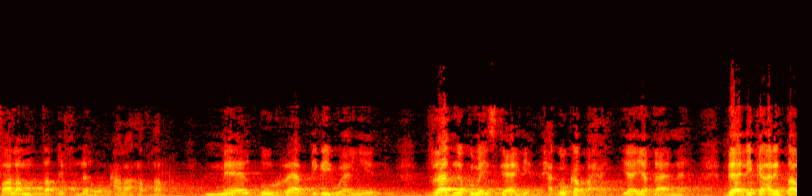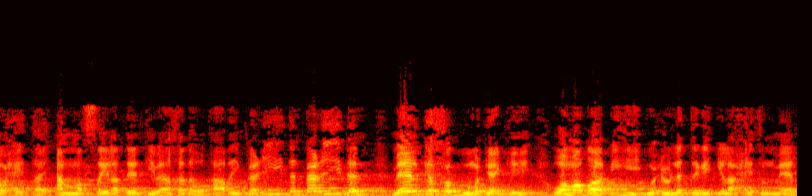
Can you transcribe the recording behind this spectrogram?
Falam taqif lahu calىa ahar meel uu raad dhigay waayeen raadna kuma istaagin xagguu ka baxay yaa yaqaana daalika arrintaa waxay tahay anna sayla daadkiiba akhadahu qaaday baciidan baciidan meel ka fog buu markaa geeyey. Wamadaa bihi wuxuu la tegey ilaa xayun meel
